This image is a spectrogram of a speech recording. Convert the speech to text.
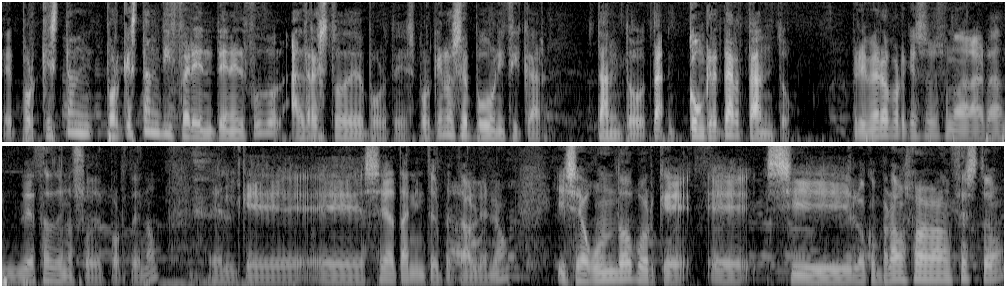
eh, ¿por qué es tan, por qué es tan diferente en el fútbol al resto de deportes? ¿Por qué no se puede unificar tanto, concretar tanto? Primero porque eso es una de las grandezas de nuestro deporte, ¿no? El que eh, sea tan interpretable, ¿no? Y segundo porque eh, si lo comparamos con el baloncesto,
